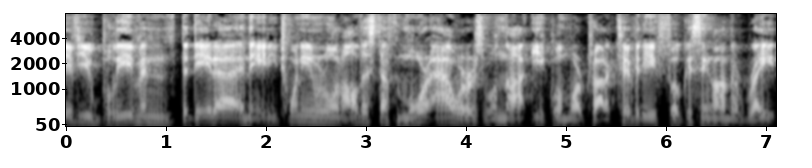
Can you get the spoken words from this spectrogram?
If you believe in the data and the 80 20 rule and all this stuff, more hours will not equal more productivity. Focusing on the right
